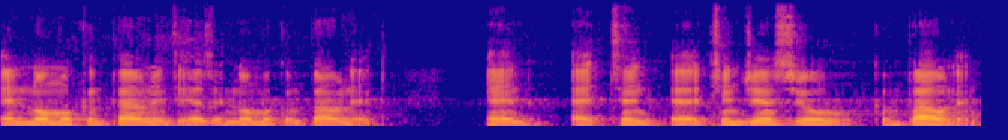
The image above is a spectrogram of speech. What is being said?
a normal component as a normal component and a, ten, a tangential component.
